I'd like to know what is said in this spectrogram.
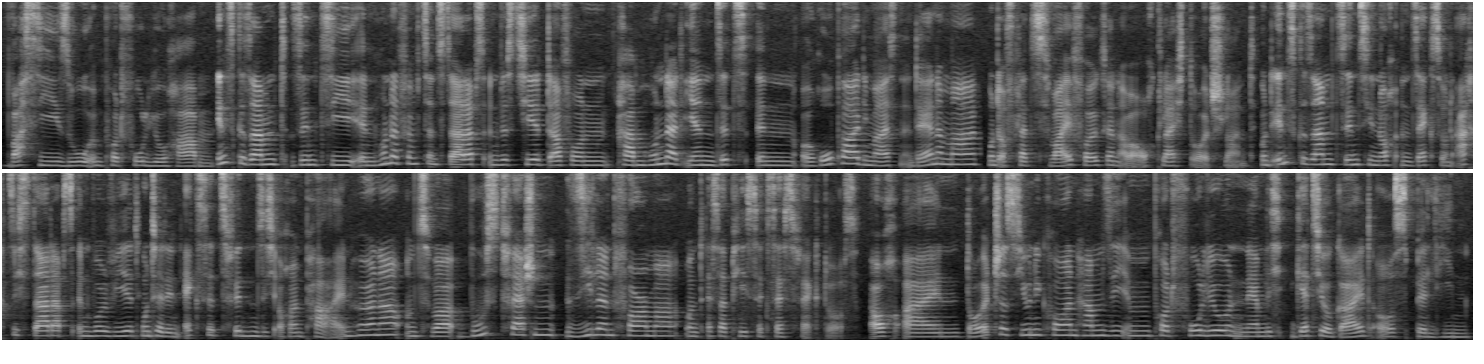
was sie so im Portfolio haben. Insgesamt sind sie in 115 Startups investiert. Davon haben 100 ihren Sitz in Europa, die meisten in Dänemark. Und auf Platz 2 folgt dann aber auch gleich Deutschland. Und insgesamt sind sie noch in 86 Startups involviert. Unter den Exits finden sich auch ein paar Einhörner, und zwar Boost Fashion, Zealand Pharma und SAP Success Factors. Auch ein deutsches Unicorn haben sie im Portfolio, nämlich Get Your Guide aus Berlin.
